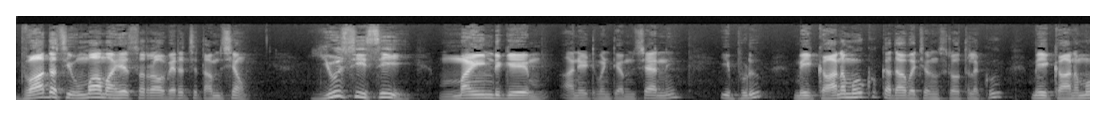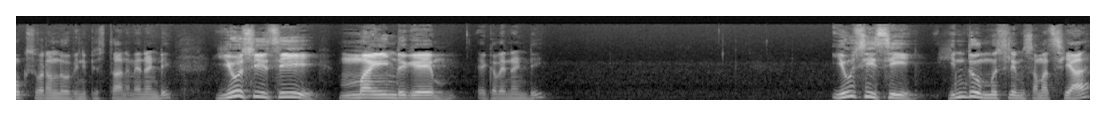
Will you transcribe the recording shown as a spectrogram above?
ద్వాదశి ఉమామహేశ్వరరావు విరచిత అంశం యూసీసీ మైండ్ గేమ్ అనేటువంటి అంశాన్ని ఇప్పుడు మీ కానమూకు కథావచన శ్రోతలకు మీ కానమూకు స్వరంలో వినిపిస్తాను. వినండి. UCC mind game. ఇక వినండి. యూసీసీ హిందూ ముస్లిం సమస్య.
